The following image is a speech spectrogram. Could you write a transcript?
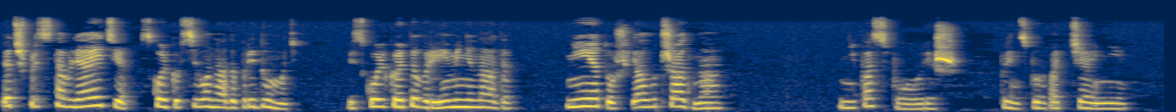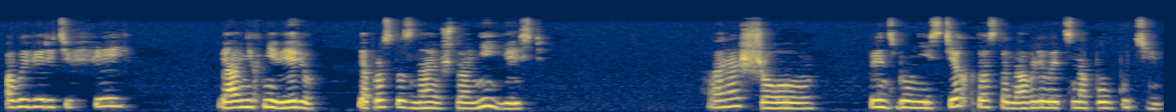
Это ж представляете, сколько всего надо придумать, и сколько это времени надо. Нет уж, я лучше одна. Не поспоришь, принц был в отчаянии. А вы верите в фей? Я в них не верю, я просто знаю, что они есть. Хорошо. Принц был не из тех, кто останавливается на полпути.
